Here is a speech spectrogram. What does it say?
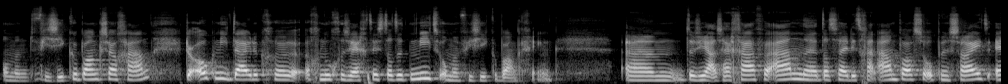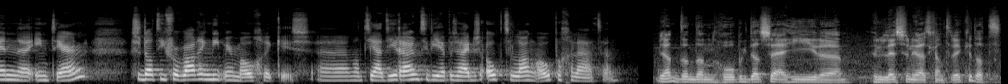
om een fysieke bank zou gaan, er ook niet duidelijk ge genoeg gezegd is dat het niet om een fysieke bank ging. Um, dus ja, zij gaven aan uh, dat zij dit gaan aanpassen op hun site en uh, intern, zodat die verwarring niet meer mogelijk is. Uh, want ja, die ruimte die hebben zij dus ook te lang opengelaten. Ja, dan, dan hoop ik dat zij hier hun lessen nu uit gaan trekken. Dat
